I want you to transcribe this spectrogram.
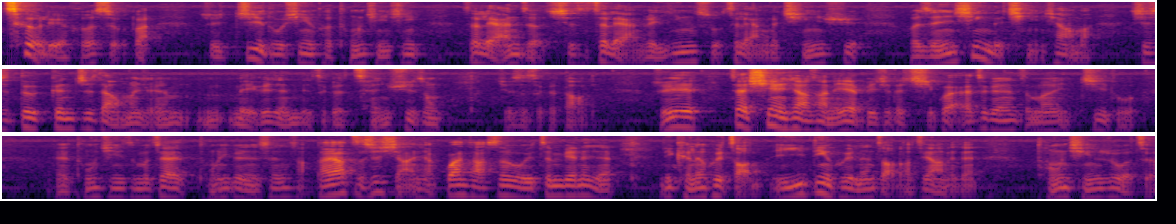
策略和手段。所以，嫉妒心和同情心这两者，其实这两个因素、这两个情绪和人性的倾向吧，其实都根植在我们人每个人的这个程序中，就是这个道理。所以在现象上，你也别觉得奇怪，哎，这个人怎么嫉妒？呃，同情什么在同一个人身上？大家仔细想一想，观察周围身边的人，你可能会找，一定会能找到这样的人：同情弱者，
